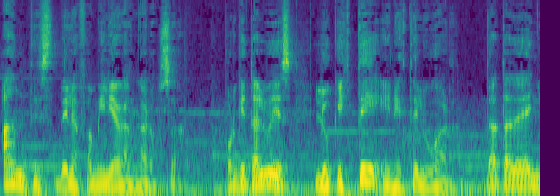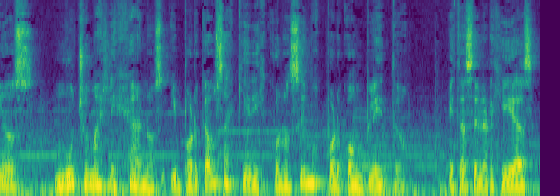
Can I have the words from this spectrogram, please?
antes de la familia Gangarosa, porque tal vez lo que esté en este lugar data de años mucho más lejanos y por causas que desconocemos por completo. Estas energías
